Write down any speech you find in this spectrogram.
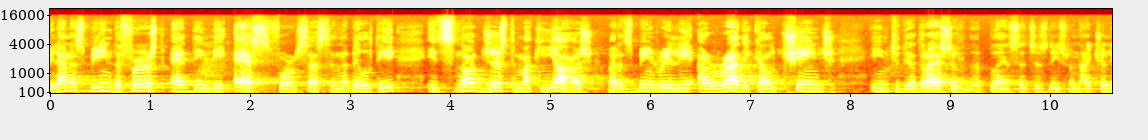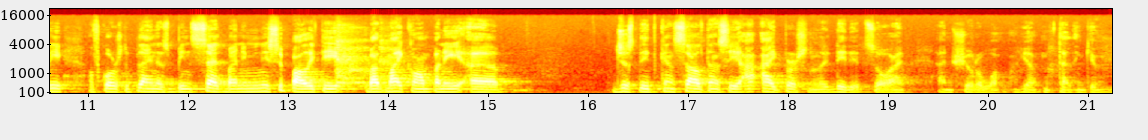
Milan has been the first adding the S for sustainability. It's not just maquillage, but it's been really a radical change into the address of the plan such as this one. Actually, of course, the plan has been set by the municipality, but my company uh, just did consultancy. I, I, personally did it, so I, I'm sure of what I'm telling you.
